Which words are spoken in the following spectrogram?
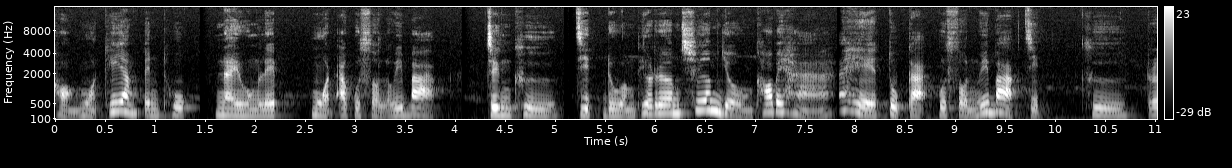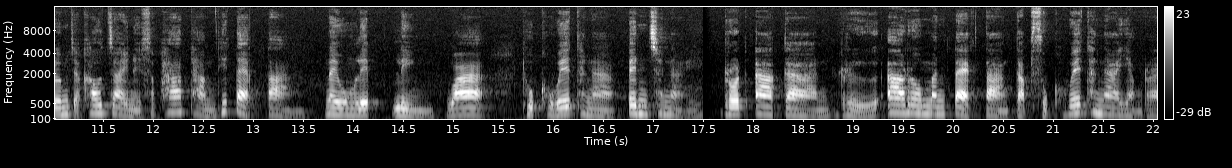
ของหมวดที่ยังเป็นทุกข์ ในวงเล็บ หมวดอกุศลวิบาก จึงคือจิตดวงที่เริ่มเชื่อมโยงเข้าไปหาเหตุกะกุศลวิบากจิต คือเริ่มจะเข้าใจในสภาพธรรมที่แตกต่าง ในวงเล็บลิงว่าทุกขเวทนาเป็นไฉนรสอาการหรืออารมณ์มันแตกต่างกับสุขเวทนาอย่างไร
